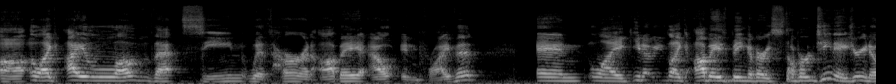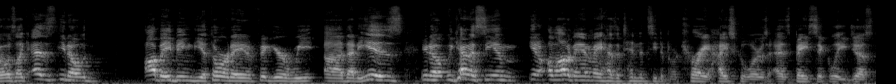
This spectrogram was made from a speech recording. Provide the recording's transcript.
Uh, like I love that scene with her and Abe out in private, and like you know like Abe's being a very stubborn teenager. You know, it's like as you know. Abe being the authoritative figure we uh, that he is, you know, we kind of see him. You know, a lot of anime has a tendency to portray high schoolers as basically just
